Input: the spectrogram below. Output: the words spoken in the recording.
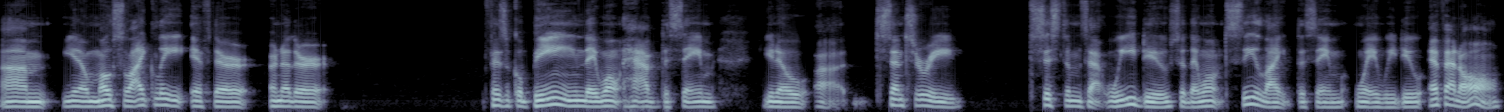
Um, you know, most likely, if they're another physical being, they won't have the same, you know, uh, sensory systems that we do. So they won't see light the same way we do, if at all.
